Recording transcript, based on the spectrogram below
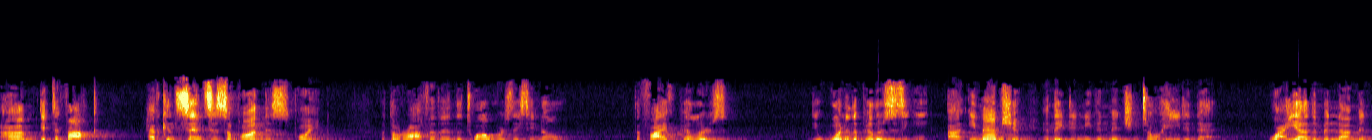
um, ittifaq, have consensus upon this point. But the Rafida and the Twelvers, they say no. The five pillars, one of the pillars is uh, imamship, and they didn't even mention Tawheed in that. وَعِيَاذًا بِاللَّهِ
